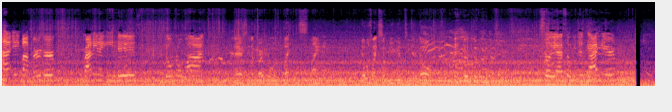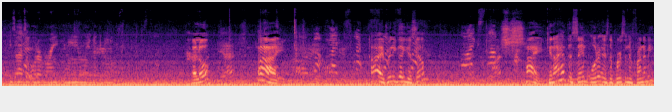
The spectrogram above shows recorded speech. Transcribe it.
I ate my burger. Ronnie didn't eat his. Don't know why. Nasty. The burger was wet and slimy. It was like something you give to your dog. So yeah, so we just got here. He's about to order right now. We Hello? Yes. Hi. But like slap, Hi, pretty good yourself? Like slap. Hi, can I have the same order as the person in front of me?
